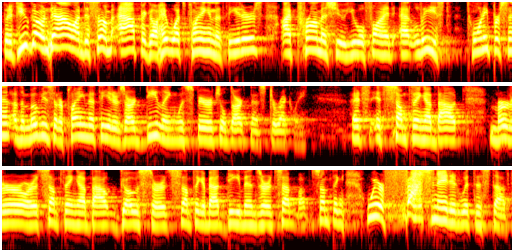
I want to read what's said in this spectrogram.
but if you go now onto some app and go, hey, what's playing in the theaters? I promise you, you will find at least 20% of the movies that are playing in the theaters are dealing with spiritual darkness directly. It's, it's something about murder or it's something about ghosts or it's something about demons or it's some, something. We're fascinated with this stuff.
